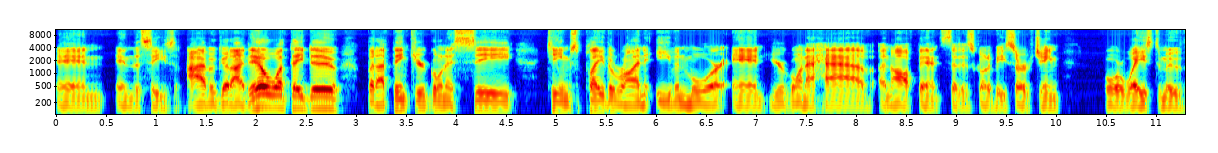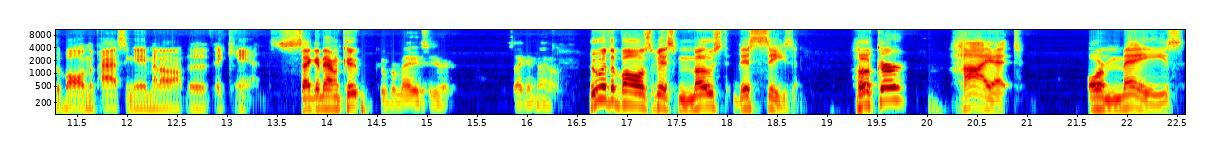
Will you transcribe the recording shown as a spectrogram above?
in in the season. I have a good idea what they do, but I think you're going to see teams play the run even more, and you're going to have an offense that is going to be searching for ways to move the ball in the passing game, and I don't know that they can. Second down, Coop. Cooper Mays here. Second down. Who are the Vols missed most this season? Hooker, Hyatt, or Mays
